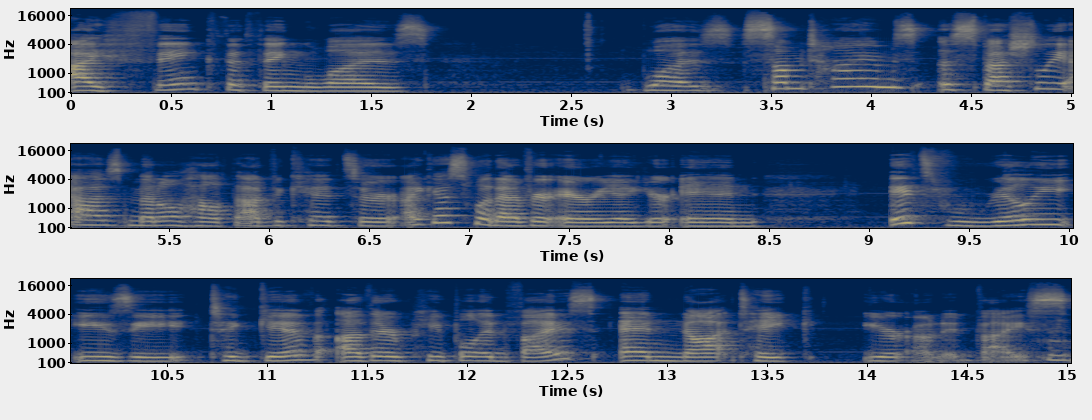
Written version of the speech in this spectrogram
I think the thing was was sometimes especially as mental health advocates or I guess whatever area you're in, it's really easy to give other people advice and not take your own advice.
